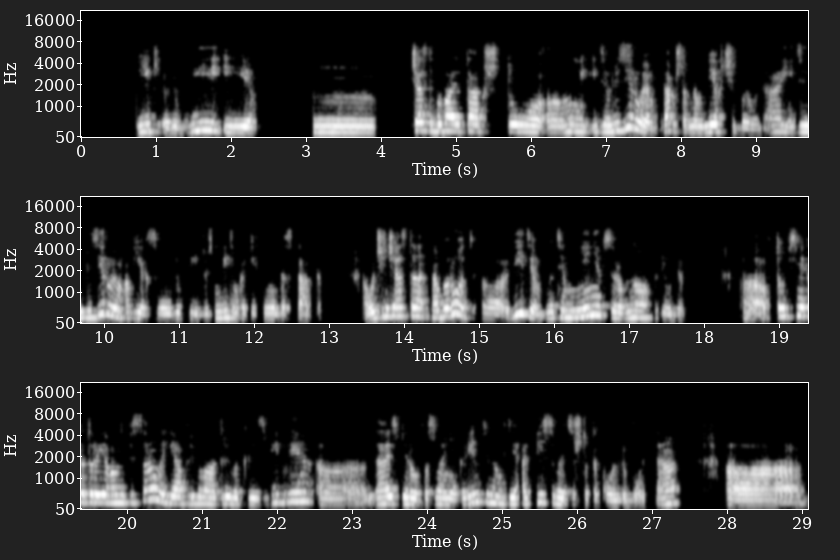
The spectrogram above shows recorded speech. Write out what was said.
вид любви и часто бывает так, что э, мы идеализируем, да, чтобы нам легче было, да, идеализируем объект своей любви, то есть не видим каких-то недостатков. А очень часто, наоборот, э, видим, но тем не менее все равно любим. А, в том письме, которое я вам написала, я привела отрывок из Библии, а, да, из первого послания Коринфянам, где описывается, что такое любовь. Да. А,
